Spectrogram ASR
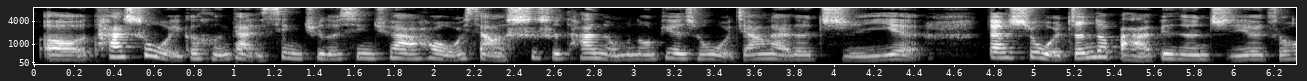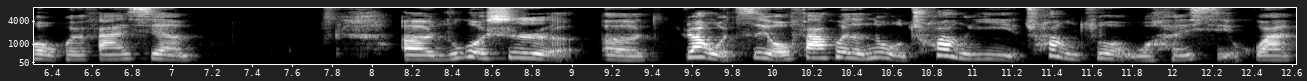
呃它是我一个很感兴趣的兴趣爱好，我想试试它能不能变成我将来的职业，但是我真的把它变成职业之后，我会发现。呃，如果是呃让我自由发挥的那种创意创作，我很喜欢。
